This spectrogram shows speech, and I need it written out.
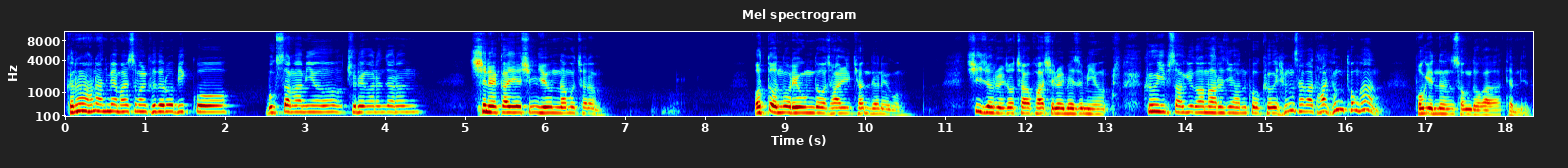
그러나 하나님의 말씀을 그대로 믿고 묵상하며 준행하는 자는 시냇가에 심기운 나무처럼 어떤 어려움도 잘 견뎌내고 시절을 조차 과실을 맺으며 그 잎사귀가 마르지 않고 그 행사가 다 형통한 복 있는 성도가 됩니다.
